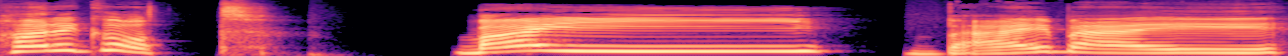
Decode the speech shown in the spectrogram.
Ha det gott! Bye! Bye, bye!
